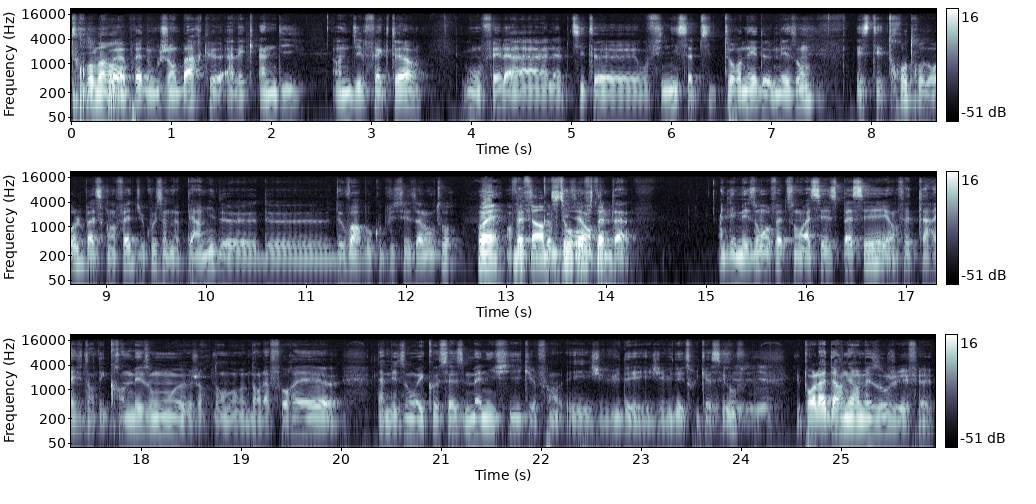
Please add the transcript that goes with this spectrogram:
Trop Du coup, marrant. après, donc j'embarque avec Andy, Andy le facteur, où on fait la, la petite, euh, on finit sa petite tournée de maison. Et c'était trop trop drôle parce qu'en fait, du coup, ça m'a permis de, de, de voir beaucoup plus les alentours. Ouais, En de fait, faire un comme tour disais, en fait, les maisons en fait sont assez espacées et en fait, tu arrives dans des grandes maisons, euh, genre dans, dans la forêt, euh, la maison écossaise magnifique. Enfin, et j'ai vu des, j'ai vu des trucs assez ouf. génial. Et pour la dernière maison, je lui ai fait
